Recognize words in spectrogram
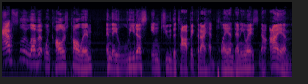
absolutely love it when callers call in and they lead us into the topic that I had planned, anyways. Now I am,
